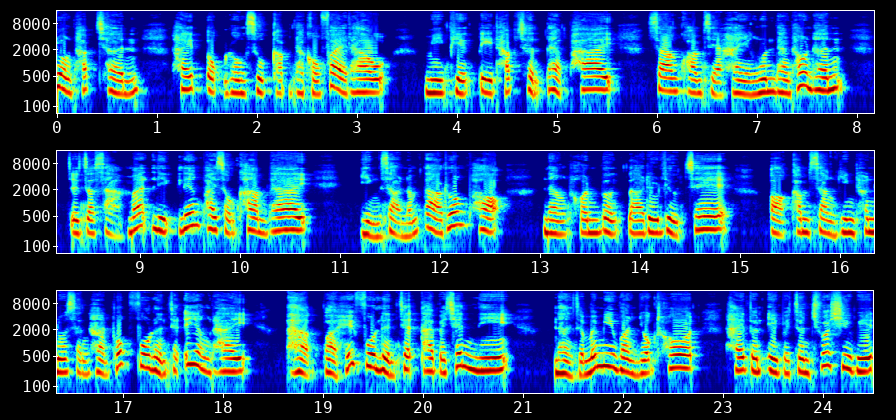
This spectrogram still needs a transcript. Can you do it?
ลวงทัพเฉิน ให้ตกลงสู่กับดักของฝ่ายเรา มีเพียงตีทัพเฉินแตกพ่าย สร้างความเสียหายอย่างรุนแรงเท่านั้น จึงจะสามารถหลีกเลี่ยงภัยสงครามได้ หญิงสาวน้ำตาร่วงเพาะนางทนเบิ่งตาดูหลิวเจ้ออกคำสั่งยิงธนูสังหารพวกฟูเหลินเจ็ดได้อย่างไร หากปล่อยให้ฟูเหลินเจ็ดตายไปเช่นนี้ นางจะไม่มีวันยกโทษ ให้ตนเองไปจนชั่วชีวิต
